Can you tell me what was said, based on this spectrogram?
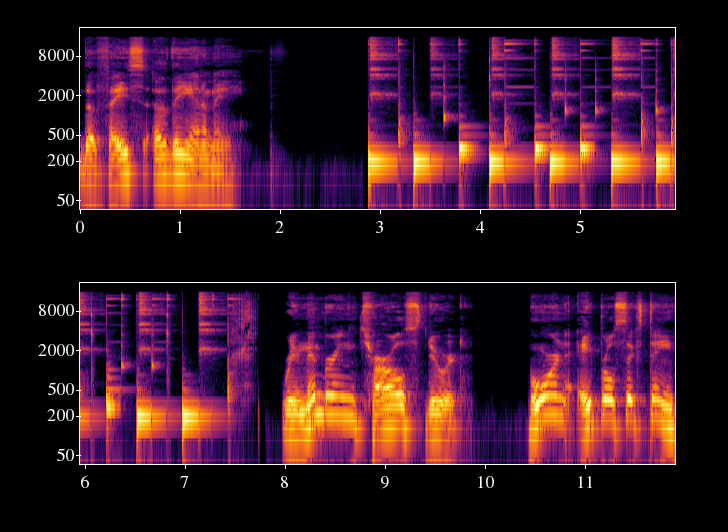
The Face of the Enemy. Remembering Charles Stewart, born April 16,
